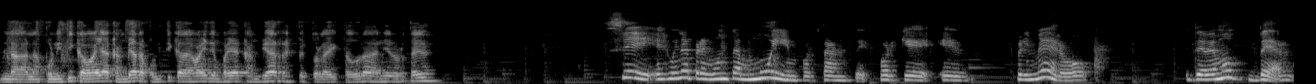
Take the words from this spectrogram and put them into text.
la, la, política vaya a cambiar, la política de Biden vaya a cambiar respecto a la dictadura de Daniel Ortega? Sí, es una pregunta muy importante porque eh, primero debemos ver,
